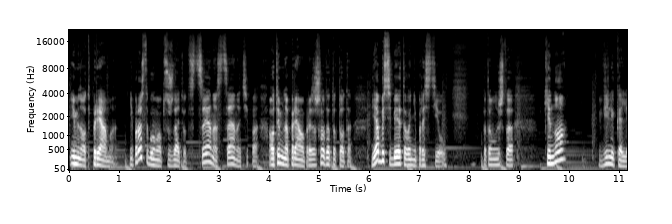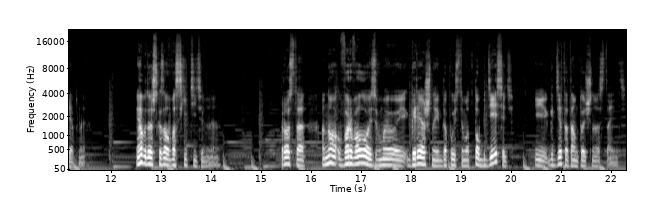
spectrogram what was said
именно вот прямо, не просто будем обсуждать вот сцена, сцена, типа, а вот именно прямо произошло то-то, то-то, я бы себе этого не простил. Потому что кино великолепное. Я бы даже сказал восхитительное. Просто оно ворвалось в мой грешный, допустим, вот топ-10, и где-то там точно останется.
